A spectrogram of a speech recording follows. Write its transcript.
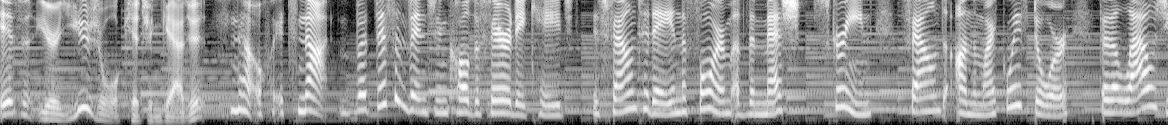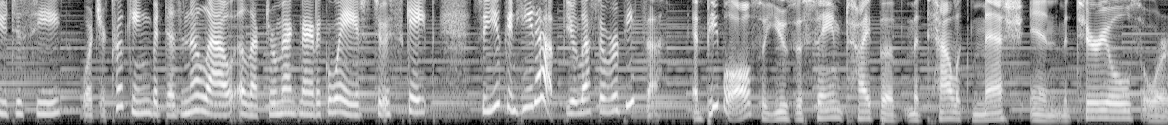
isn't your usual kitchen gadget. No, it's not. But this invention called the Faraday cage is found today in the form of the mesh screen found on the microwave door that allows you to see what you're cooking but doesn't allow electromagnetic waves to escape so you can heat up your leftover pizza. And people also use the same type of metallic mesh in materials or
